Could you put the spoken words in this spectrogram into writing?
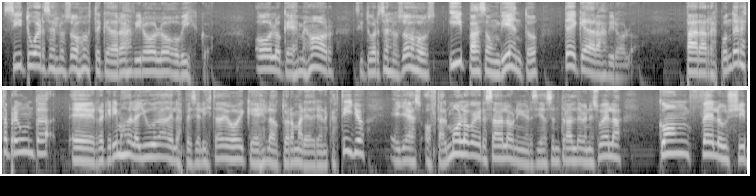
Si tuerces los ojos te quedarás virolo o visco. O lo que es mejor, si tuerces los ojos y pasa un viento, te quedarás virolo. Para responder esta pregunta, eh, requerimos de la ayuda de la especialista de hoy, que es la doctora María Adriana Castillo. Ella es oftalmóloga egresada de la Universidad Central de Venezuela con fellowship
